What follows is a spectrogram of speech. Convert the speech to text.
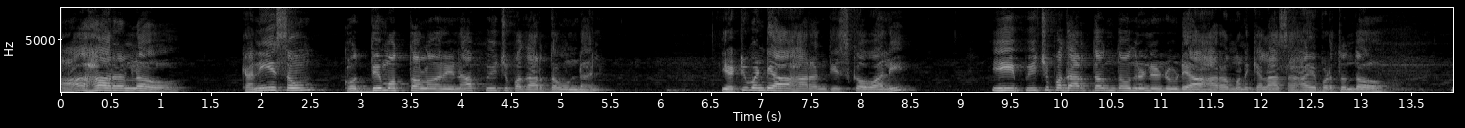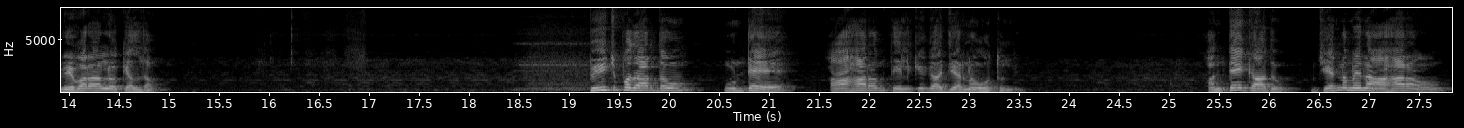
ఆహారంలో కనీసం కొద్ది మొత్తంలోనైనా పీచు పదార్థం ఉండాలి. ఎటువంటి ఆహారం తీసుకోవాలి? ఈ పీచు పదార్థంతో నిండినటువంటి ఆహారం మనకు ఎలా సహాయపడుతుందో వివరాల్లోకి వెళ్దాం. పీచు పదార్థం ఉంటే ఆహారం తేలికగా జీర్ణం అవుతుంది అంతేకాదు జీర్ణమైన ఆహారం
